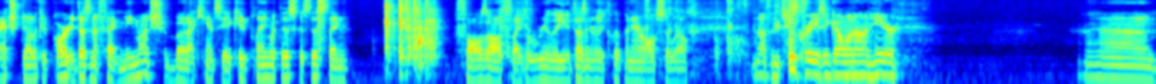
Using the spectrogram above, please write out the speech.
extra delicate part. It doesn't affect me much, but I can't see a kid playing with this because this thing falls off like really, it doesn't really clip an all so well. Nothing too crazy going on here. Um,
